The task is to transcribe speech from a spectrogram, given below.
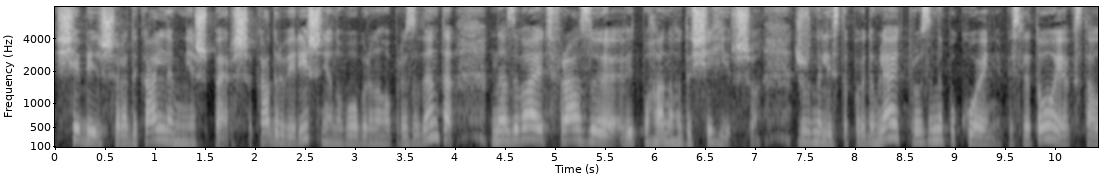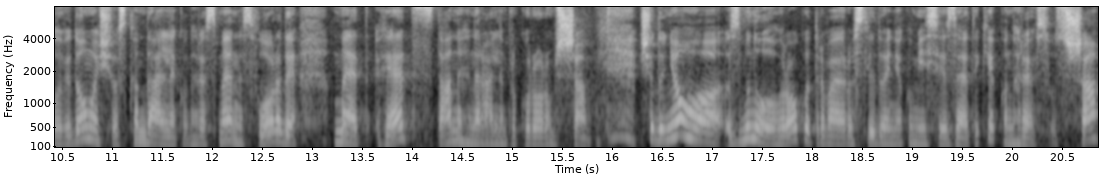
ще більш радикальним ніж перше. Кадрові рішення новообраного президента називають фразою від поганого до ще гіршого. Журналісти повідомляють про занепокоєння після того, як стало відомо, що скандальний конгресмен із Флориди Мет Гетц стане генеральним прокурором США. Щодо нього з минулого року триває розслідування комісії з етики Конгресу США.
